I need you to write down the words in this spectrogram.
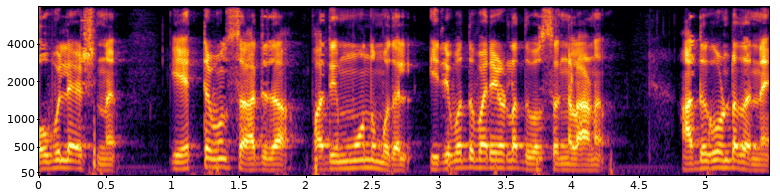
ഓവുലേഷന് ഏറ്റവും സാധ്യത പതിമൂന്ന് മുതൽ ഇരുപത് വരെയുള്ള ദിവസങ്ങളാണ്. അതുകൊണ്ട് തന്നെ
